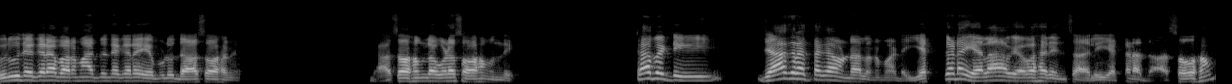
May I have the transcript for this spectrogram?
గురువు దగ్గర పరమాత్మ దగ్గర ఎప్పుడు దాసోహమే. దాసోహంలో కూడా సోహం ఉంది. కాబట్టి జాగ్రత్తగా ఉండాలన్నమాట. ఎక్కడ ఎలా వ్యవహరించాలి? ఎక్కడ దాసోహం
